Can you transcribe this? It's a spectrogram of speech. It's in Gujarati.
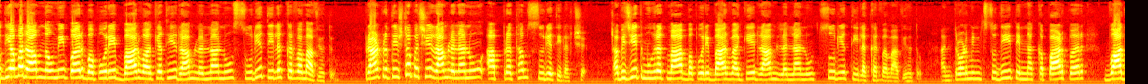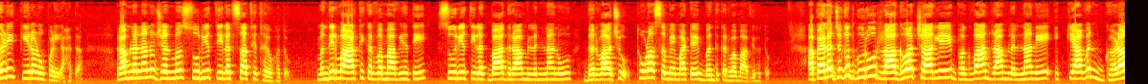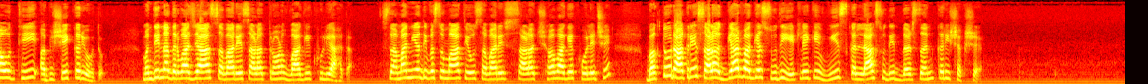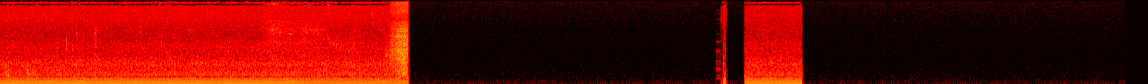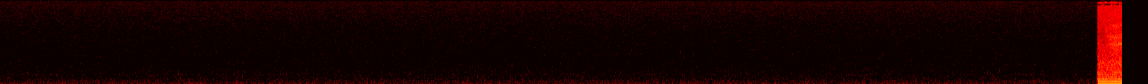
અયોધ્યામાં રામનવમી પર બપોરે બાર વાગ્યાથી રામલલ્લાનું સૂર્ય તિલક કરવામાં આવ્યું હતું. પ્રાણ પ્રતિષ્ઠા પછી રામલલ્લાનું આ પ્રથમ સૂર્ય તિલક છે. અભિજીત મુહૂર્તમાં બપોરે બાર વાગ્યે રામલલ્લાનું સૂર્ય તિલક કરવામાં આવ્યું હતું અને ત્રણ મિનિટ સુધી તેમના કપાળ પર વાદળી કિરણો પડ્યા હતા. રામલલ્લાનો જન્મ સૂર્ય તિલક સાથે થયો હતો. મંદિરમાં આરતી કરવામાં આવી હતી. સૂર્ય તિલક બાદ રામલલ્લાનો દરવાજો થોડા સમય માટે બંધ કરવામાં આવ્યો હતો. આ પહેલા જગતગુરુ રાઘવાચાર્યએ ભગવાન રામલલ્લાને એક્યાવન ઘડાઓથી અભિષેક કર્યો હતો. મંદિરના દરવાજા સવારે સાડા ત્રણ વાગે ખુલ્યા હતા. સામાન્ય દિવસોમાં તેઓ સવારે સાડા છ વાગે ખોલે છે. ભક્તો રાત્રે સાડા અગિયાર વાગ્યા સુધી એટલે કે વીસ કલાક સુધી દર્શન કરી શકશે.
